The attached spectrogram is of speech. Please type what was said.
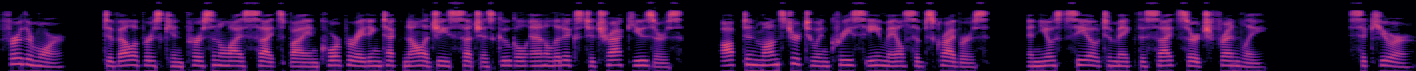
Furthermore, developers can personalize sites by incorporating technologies such as Google Analytics to track users, OptinMonster to increase email subscribers, and Yoast SEO to make the site search friendly. Secure.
